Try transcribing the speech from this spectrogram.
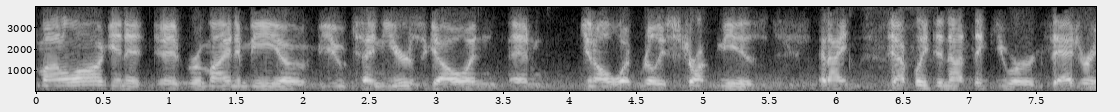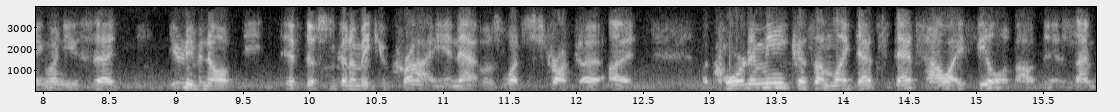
monologue, and it, it reminded me of you 10 years ago. And, and, you know, what really struck me is, and I definitely did not think you were exaggerating when you said you didn't even know if, if this was going to make you cry. And that was what struck a, a a chord in me because I'm like, that's that's how I feel about this. I'm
